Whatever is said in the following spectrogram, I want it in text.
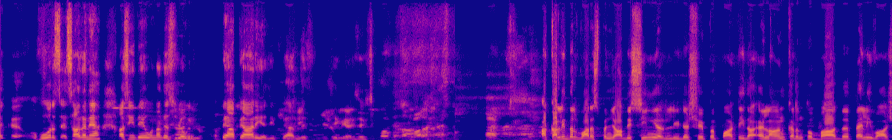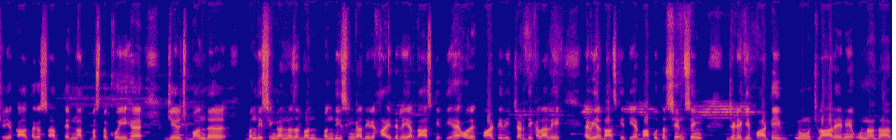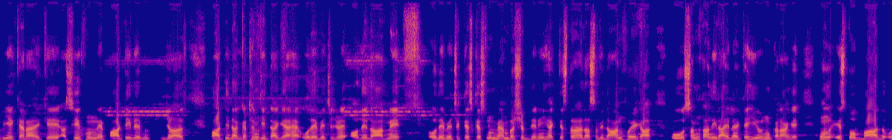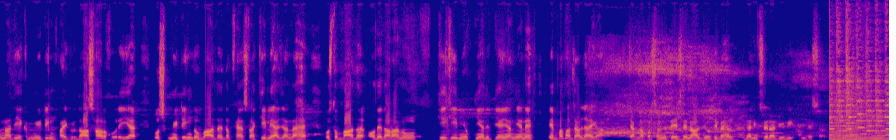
ਹੋਰ ਸ- ਸਾਧਨ ਆ ਅਸੀਂ ਤੇ ਉਹਨਾਂ ਦੇ ਸਹਿਯੋਗ ਪਿਆ ਪਿਆਰ ਹੀ ਹੈ ਜੀ ਪਿਆਰ ਦੇ ਠੀਕ ਜੀ। ਅਕਾਲੀ ਦਲ ਵਾਰਿਸ ਪੰਜਾਬ ਦੀ ਸੀਨੀਅਰ ਲੀਡਰਸ਼ਿਪ ਪਾਰਟੀ ਦਾ ਐਲਾਨ ਕਰਨ ਤੋਂ ਬਾਅਦ ਪਹਿਲੀ ਵਾਰ ਸ਼੍ਰੀ ਅਕਾਲ ਤਖਤ ਸਾਹਿਬ ਤੇ ਨਤਮਸਤਕ ਹੋਈ ਹੈ। ਜੇਲ੍ਹ 'ਚ ਬੰਦ ਬੰਦੀ ਸਿੰਘਾਂ ਨਜ਼ਰਬੰਦ ਬੰਦੀ ਸਿੰਘਾਂ ਦੀ ਰਿਹਾਈ ਦੇ ਲਈ ਅਰਦਾਸ ਕੀਤੀ ਹੈ ਔਰ ਇਸ ਪਾਰਟੀ ਦੀ ਚੜ੍ਹਦੀ ਕਲਾ ਲਈ ਇਹ ਵੀ ਅਰਦਾਸ ਕੀਤੀ ਹੈ ਬਾਪੂ ਤਰਸੇਮ ਸਿੰਘ ਜਿਹੜੇ ਕਿ ਪਾਰਟੀ ਨੂੰ ਚਲਾ ਰਹੇ ਨੇ ਉਹਨਾਂ ਦਾ ਵੀ ਇਹ ਕਹਿਣਾ ਹੈ ਕਿ ਅਸੀਂ ਹੁਣ ਇਹ ਪਾਰਟੀ ਦੇ ਜਿਹੜਾ ਪਾਰਟੀ ਦਾ ਗਠਨ ਕੀਤਾ ਗਿਆ ਹੈ ਉਹਦੇ ਵਿੱਚ ਜਿਹੜੇ ਅਹੁਦੇਦਾਰ ਨੇ ਉਹਦੇ ਵਿੱਚ ਕਿਸ ਕਿਸ ਨੂੰ ਮੈਂਬਰਸ਼ਿਪ ਦੇਣੀ ਹੈ ਕਿਸ ਤਰ੍ਹਾਂ ਦਾ ਸੰਵਿਧਾਨ ਹੋਏਗਾ ਉਹ ਸੰਗਤਾਂ ਦੀ رائے ਲੈ ਕੇ ਹੀ ਉਹਨੂੰ ਕਰਾਂਗੇ ਹੁਣ ਇਸ ਤੋਂ ਬਾਅਦ ਉਹਨਾਂ ਦੀ ਇੱਕ ਮੀਟਿੰਗ ਭਾਈ ਗੁਰਦਾਸ ਹਾਲ ਹੋ ਰਹੀ ਹੈ ਉਸ ਮੀਟਿੰਗ ਤੋਂ ਬਾਅਦ ਇਹਦਾ ਫੈਸਲਾ ਕੀ ਲਿਆ ਜਾਂਦਾ ਹੈ ਉਸ ਤੋਂ ਬਾਅਦ ਅਹੁਦੇਦਾਰਾਂ ਨੂੰ ਕੀ ਕੀ ਨਿਯੁਕਤੀਆਂ ਦਿੱਤੀਆਂ ਜਾਂਦੀਆਂ ਨੇ, ਇਹ ਪਤਾ ਚੱਲ ਜਾਏਗਾ। ਕੈਮਰਾ ਪਰਸਨ ਨਿਤੇਸ਼ ਦੇ ਨਾਲ ਜੋਤੀ ਬਹਿਲ, ਦੈਨਿਕ ਸਵੇਰਾ ਟੀਵੀ ਅੰਮ੍ਰਿਤਸਰ।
